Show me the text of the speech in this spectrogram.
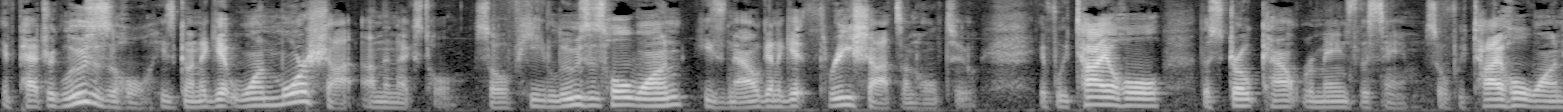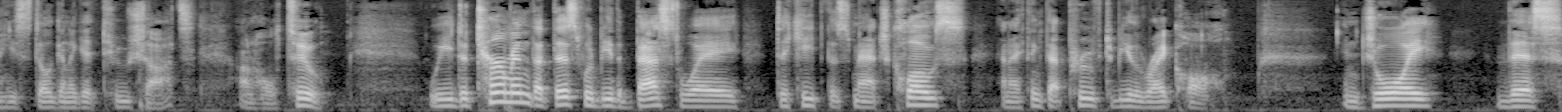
If Patrick loses a hole, he's going to get one more shot on the next hole. So if he loses hole one, he's now going to get three shots on hole two. If we tie a hole, the stroke count remains the same. So if we tie hole one, he's still going to get two shots on hole two. We determined that this would be the best way to keep this match close, and I think that proved to be the right call. Enjoy this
